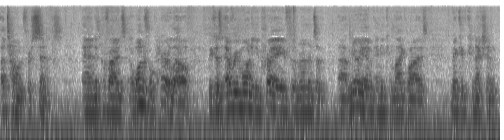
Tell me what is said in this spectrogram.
atone for sins." And it provides a wonderful parallel because every morning you pray for the remembrance of uh, Miriam, and you can likewise make a connection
